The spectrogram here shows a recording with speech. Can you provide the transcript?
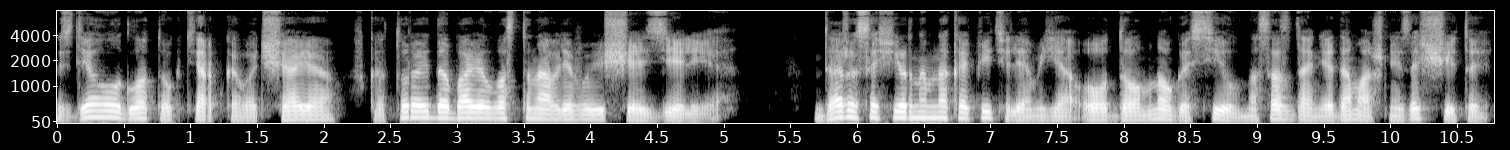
Сделал глоток терпкого чая, в который добавил восстанавливающее зелье. Даже с эфирным накопителем я отдал много сил на создание домашней защиты,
